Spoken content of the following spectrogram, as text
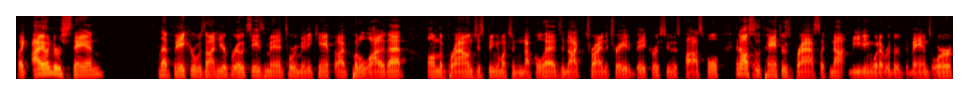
Like I understand that Baker was not here for OTA's mandatory minicamp, and I put a lot of that on the Browns just being a bunch of knuckleheads and not trying to trade Baker as soon as possible. And also the Panthers brass like not meeting whatever their demands were.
